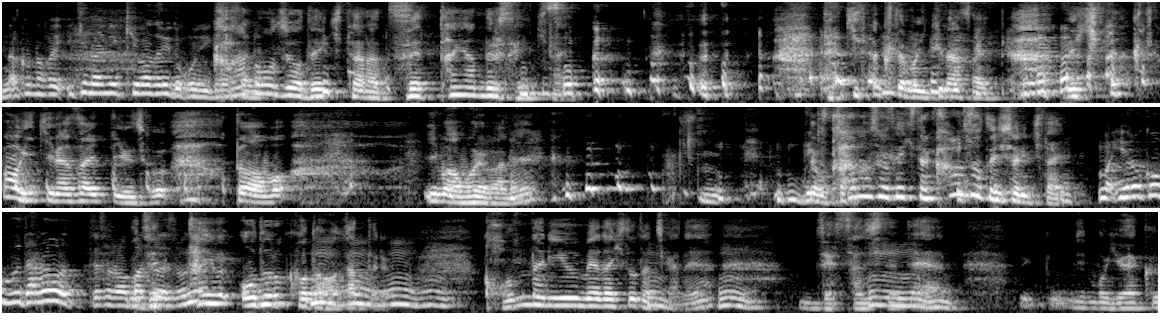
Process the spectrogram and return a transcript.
なかなかいきなり際どいところに行きましたね。彼女できたら絶対アンデルセン行きたい。できなくても行きなさい。できなくても行きなさいっていう状とは思う今思えばねでも彼女できたら彼女と一緒に行きたい。まあ喜ぶだろうってその場所ですよね。絶対驚くことは分かってる、こんなに有名な人たちがね、絶賛してて、もう予約、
